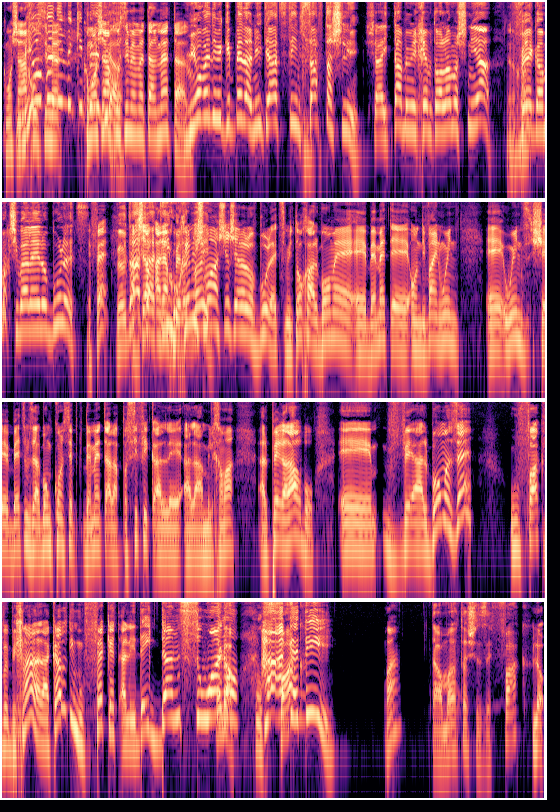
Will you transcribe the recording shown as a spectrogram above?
כמו שאנחנו עושים, עם ב- ויקיפדיה? כמו שאנחנו עושים במטאל מטאל. מי עובד עם ויקיפדיה? אני התייעצתי עם סבתא שלי, שהייתה במלחמת העולם השנייה, נכון. וגם מקשיבה ל Hail of Bullets. יפה. ויודעת להתאים אנחנו הולכים. לשמוע שיר של Hail of Bullets, מתוך האלבום אה, אה, באמת On Divine Wind, אה, Winds, שבעצם זה אלבום קונספט באמת על ה Pacific, על, אה, על המלחמה, על פרל הארבור. אה, והאלבום הזה... הופק, ובכלל הלהקה הזאת מופקת על ידי דן סוואנו? האגדי. מה? אתה אמרת שזה פאק? לא,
